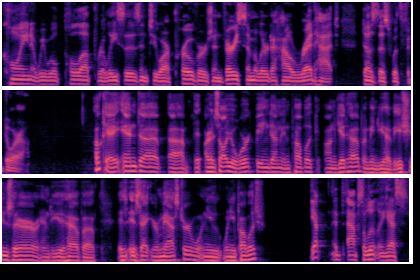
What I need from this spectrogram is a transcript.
coin or we will pull up releases into our pro version, very similar to how Red Hat does this with Fedora. Okay. And uh, uh, is all your work being done in public on GitHub? I mean, do you have issues there? And do you have uh, is is that your master when you when you publish? Yep, absolutely, yes.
